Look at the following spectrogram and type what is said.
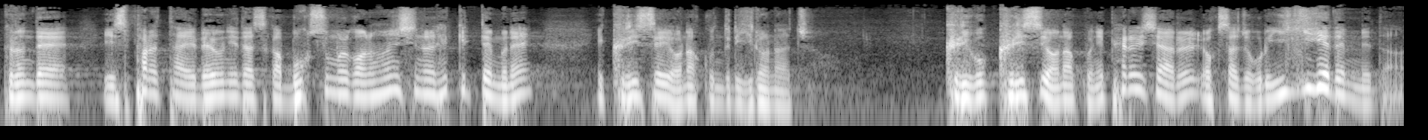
그런데 이 스파르타의 레오니다스가 목숨을 건 헌신을 했기 때문에 이 그리스의 연합군들이 일어나죠. 그리고 그리스 연합군이 페르시아를 역사적으로 이기게 됩니다.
